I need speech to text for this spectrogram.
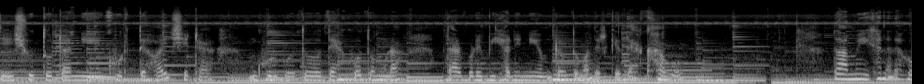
যে সুতোটা নিয়ে ঘুরতে হয়, সেটা ঘুরবো। তো দেখো তোমরা, তারপরে বিহারি নিয়মটাও তোমাদেরকে দেখাবো। তো আমি এখানে দেখো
